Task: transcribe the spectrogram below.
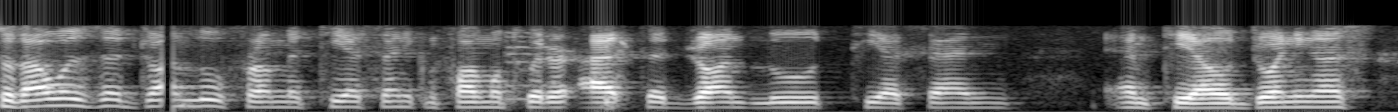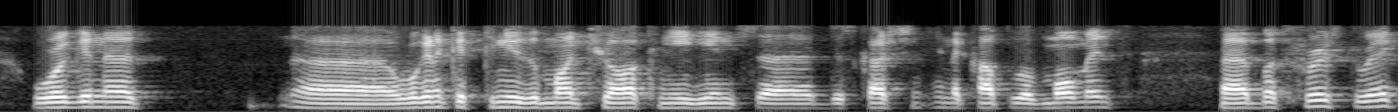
So that was uh, John Lu from uh, TSN. You can follow him on Twitter at uh, John Lu TSN MTL joining us. We're gonna uh, we're gonna continue the Montreal Canadiens uh, discussion in a couple of moments. Uh, but first, Rick,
